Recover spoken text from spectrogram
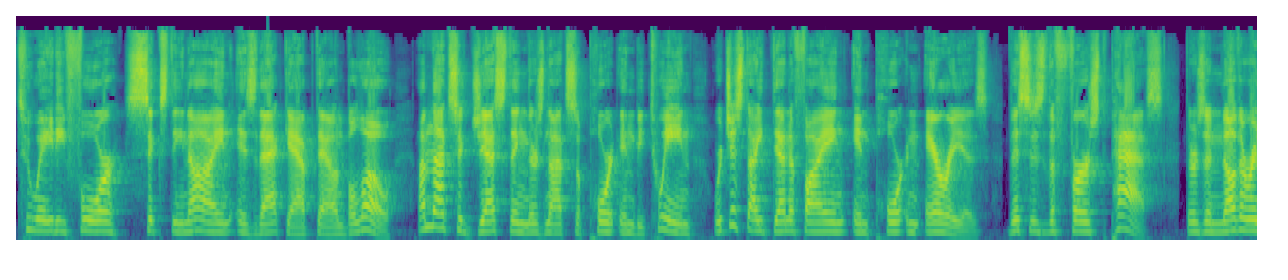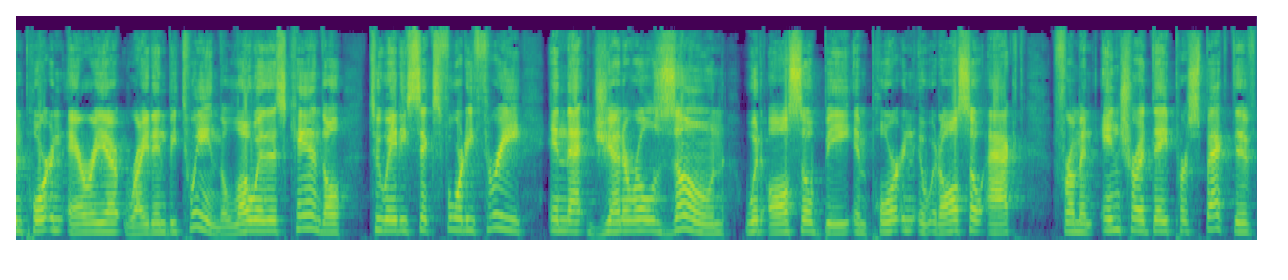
284.69 is that gap down below. I'm not suggesting there's not support in between. We're just identifying important areas. This is the first pass. There's another important area right in between. The low of this candle, 286.43, in that general zone would also be important. It would also act from an intraday perspective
